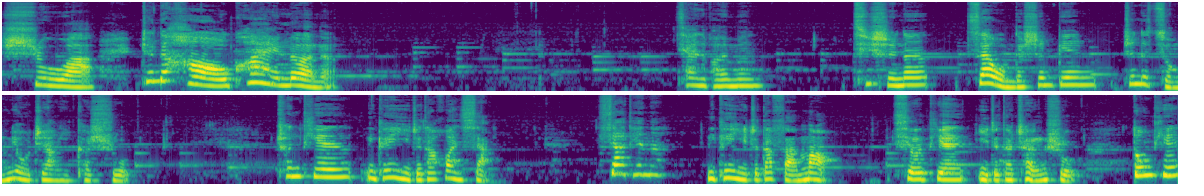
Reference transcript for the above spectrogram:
树啊，真的好快乐呢！亲爱的朋友们，其实呢，在我们的身边，真的总有这样一棵树。春天，你可以倚着它幻想；夏天呢，你可以倚着它繁茂；秋天倚着它成熟；冬天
